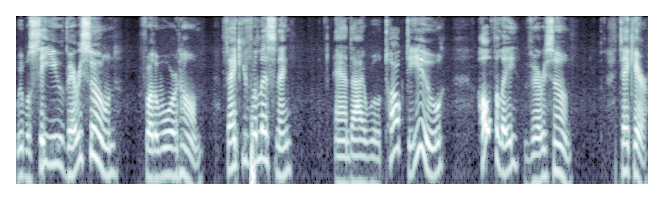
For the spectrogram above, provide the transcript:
We will see you very soon for the War at Home. Thank you for listening, and I will talk to you hopefully very soon. Take care.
